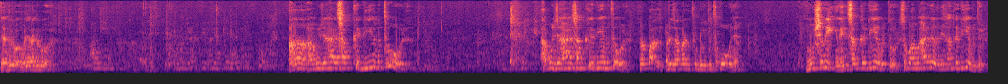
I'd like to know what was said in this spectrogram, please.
Yang kedua, yang kedua. Ah, Abu Jahal sangka dia betul Abu Jahal sangka dia betul. Nampak pada zaman tu begitu teruknya? Musyrik ni sangka dia betul. Sembah berhala ni sangka dia betul.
